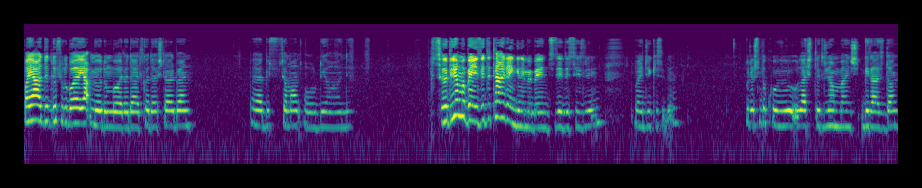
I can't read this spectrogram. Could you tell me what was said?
Bayağıdır da sulu boya yapmıyordum bu arada arkadaşlar ben. Bayağı bir zaman oldu yani. Sarıya mı benzedi, ten rengine mi benzedi sizin? Bence ikisi de. Burasını da koyulaştıracağım ben birazdan.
